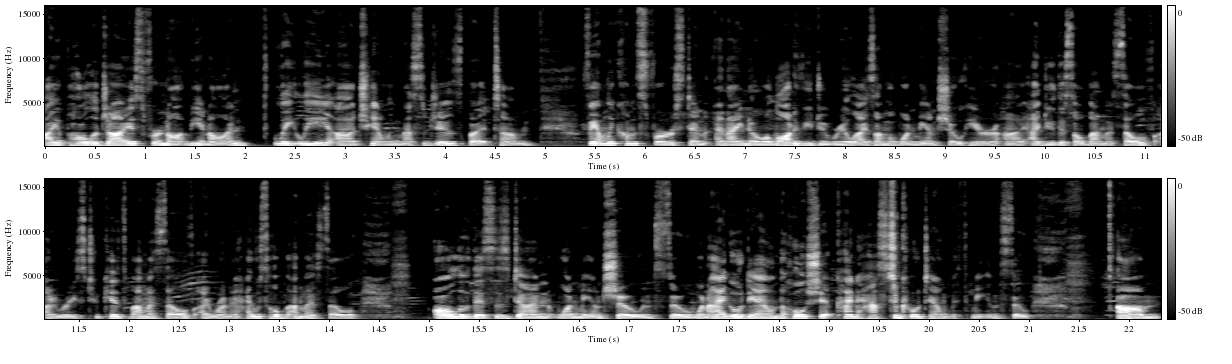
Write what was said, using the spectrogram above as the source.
I apologize for not being on lately, uh, channeling messages, but um, family comes first and, and I know a lot of you do realize I'm a one-man show here. I, I do this all by myself. I raise two kids by myself. I run a household by myself. All of this is done one-man show. And so when I go down, the whole ship kind of has to go down with me. And so um,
